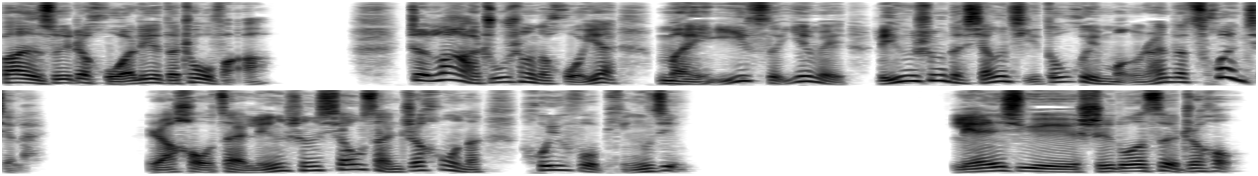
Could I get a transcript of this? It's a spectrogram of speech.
伴随着火烈的咒法，这蜡烛上的火焰每一次因为铃声的响起，都会猛然的窜起来。然后在铃声消散之后呢，恢复平静。连续十多次之后，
